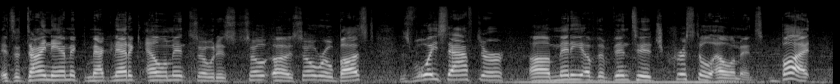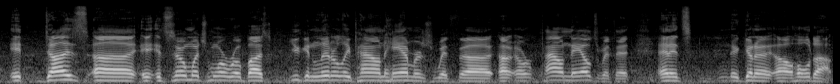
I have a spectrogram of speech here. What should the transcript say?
It's a dynamic magnetic element, so it is so, uh, so robust. It's voiced after uh, many of the vintage crystal elements, but it does, uh, it's so much more robust. You can literally pound hammers with, uh, uh, or pound nails with it, and it's gonna hold up.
